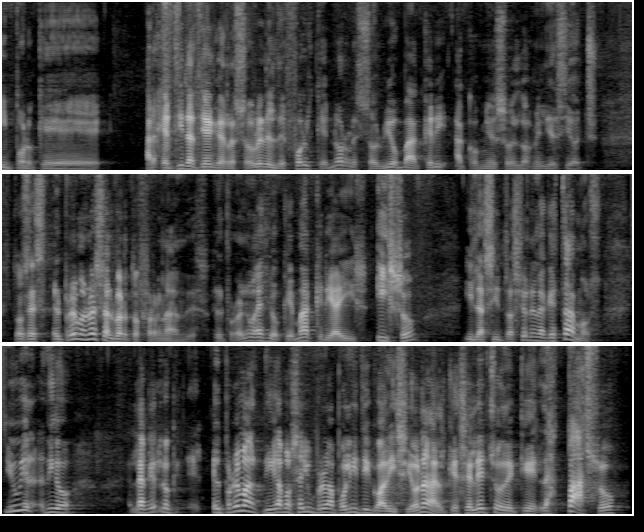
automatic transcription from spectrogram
y porque Argentina tiene que resolver el default que no resolvió Macri a comienzo del 2018. Entonces, el problema no es Alberto Fernández, el problema es lo que Macri hizo y la situación en la que estamos. Y hubiera, digo, el problema, digamos, hay un problema político adicional, que es el hecho de que las PASO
